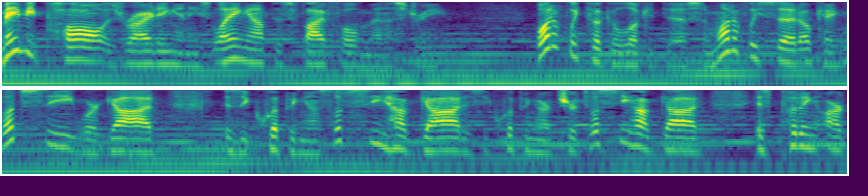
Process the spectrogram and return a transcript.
maybe Paul is writing and he's laying out this fivefold ministry. What if we took a look at this and what if we said, okay, let's see where God is equipping us. Let's see how God is equipping our church. Let's see how God is putting our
